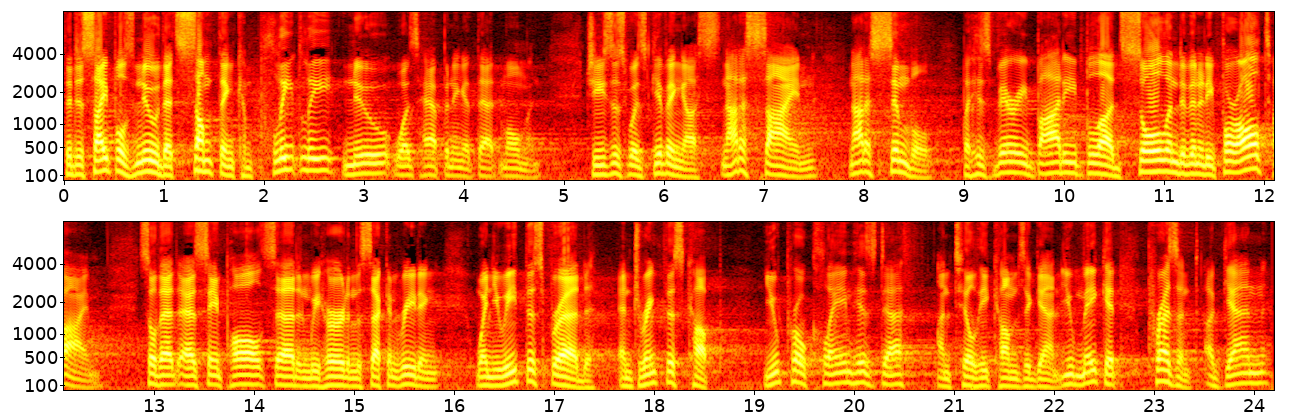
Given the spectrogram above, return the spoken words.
The disciples knew that something completely new was happening at that moment. Jesus was giving us not a sign, not a symbol, but his very body, blood, soul, and divinity for all time so that, as St. Paul said, and we heard in the second reading, when you eat this bread and drink this cup, you proclaim his death until he comes again. You make it present again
